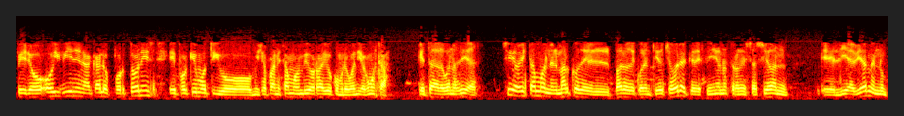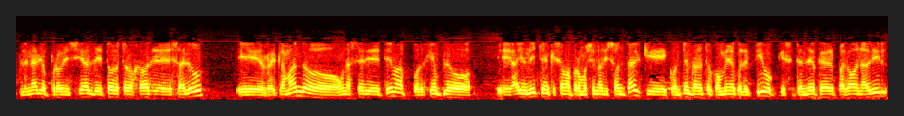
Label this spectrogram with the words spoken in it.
pero hoy vienen acá los portones, ¿por qué motivo, Millapán? Estamos en Radio Cumbre. Buen día, ¿cómo está? ¿Qué tal? Buenos días. Sí, hoy estamos en el marco del paro de 48 horas que definió nuestra organización el día viernes en un plenario provincial de todos los trabajadores de salud, eh, reclamando una serie de temas. Por ejemplo, eh, hay un ítem que se llama promoción horizontal que contempla nuestro convenio colectivo que se tendría que haber pagado en abril,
